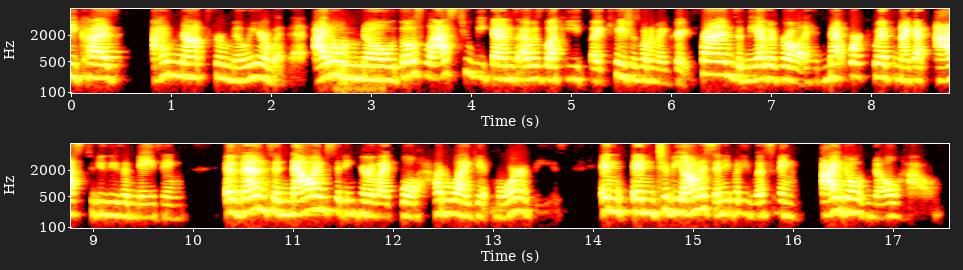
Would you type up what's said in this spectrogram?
because I'm not familiar with it. I don't mm. know. Those last two weekends, I was lucky. Like Keisha's one of my great friends, and the other girl I had networked with, and I got asked to do these amazing events. And now I'm sitting here like, well, how do I get more of these? And and to be honest, anybody listening, I don't know how.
